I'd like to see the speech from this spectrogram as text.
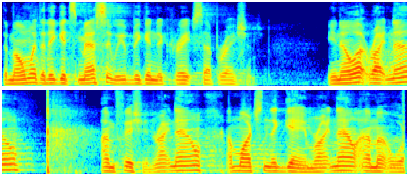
The moment that it gets messy, we begin to create separation. You know what? Right now, I'm fishing. Right now, I'm watching the game. Right now, I'm at work.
